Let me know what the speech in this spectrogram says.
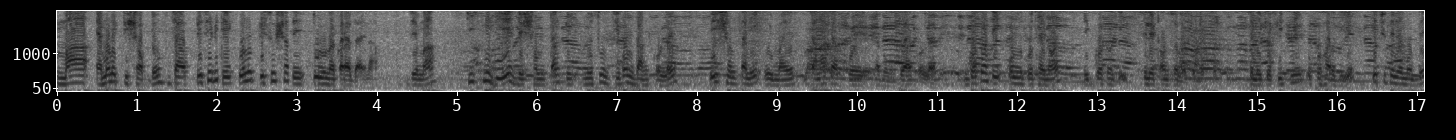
মা এমন একটি শব্দ যা পৃথিবীতে কোনো কিছুর সাথে তুলনা করা যায় না। যে মা কিডনি দিয়ে যে সন্তানকে নতুন জীবন দান করলেন এই সন্তানই ওই মায়ের জানাজা করে এবং দোয়া করলেন ঘটনাটি অন্য কোথায় নয় এই ঘটনাটি সিলেট অঞ্চলে ঘটেছে ছেলেকে কিডনি উপহার দিয়ে কিছুদিনের মধ্যে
